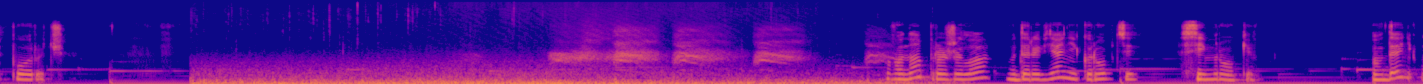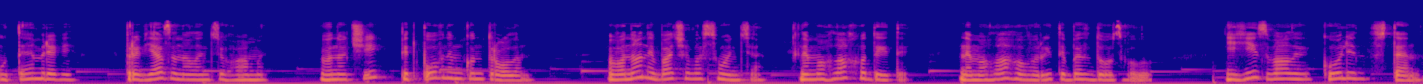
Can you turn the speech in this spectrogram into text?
поруч. Вона прожила в дерев'яній коробці сім років. Вдень у темряві, прив'язана ланцюгами, вночі під повним контролем. Вона не бачила сонця, не могла ходити, не могла говорити без дозволу. Її звали Колін Стен,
